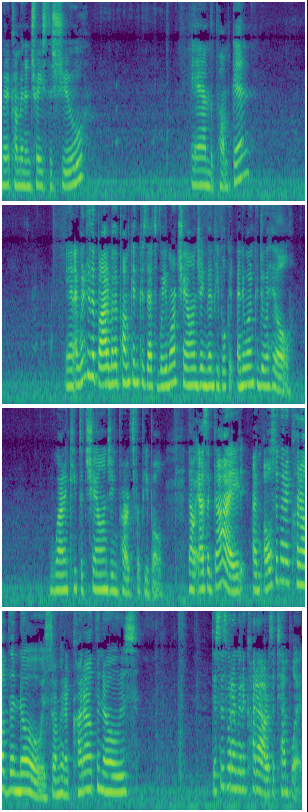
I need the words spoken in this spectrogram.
I'm to come in and trace the shoe and the pumpkin. And I'm going to do the bottom of the pumpkin because that's way more challenging than people could, anyone can do a hill. We want to keep the challenging parts for people. Now, as a guide, I'm also going to cut out the nose. So I'm going to cut out the nose. This is what I'm going to cut out as a template.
